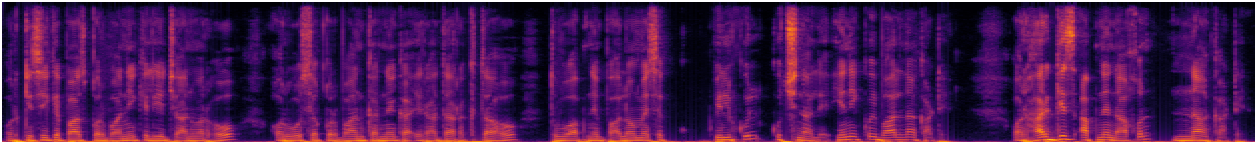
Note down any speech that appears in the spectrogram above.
اور کسی کے پاس قربانی کے لیے جانور ہو اور وہ اسے قربان کرنے کا ارادہ رکھتا ہو، تو وہ اپنے بالوں میں سے بالکل کچھ نہ لے یعنی کوئی بال نہ کاٹے اور ہرگز اپنے ناخن نہ کاٹے۔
